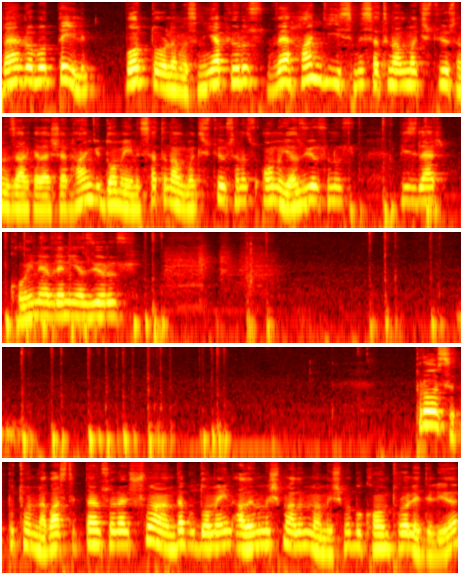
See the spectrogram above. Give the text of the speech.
ben robot değilim. Bot doğrulamasını yapıyoruz ve hangi ismi satın almak istiyorsanız arkadaşlar, hangi domaini satın almak istiyorsanız onu yazıyorsunuz. Bizler coin evreni yazıyoruz. Proceed butonuna bastıktan sonra şu anda bu domain alınmış mı alınmamış mı bu kontrol ediliyor.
